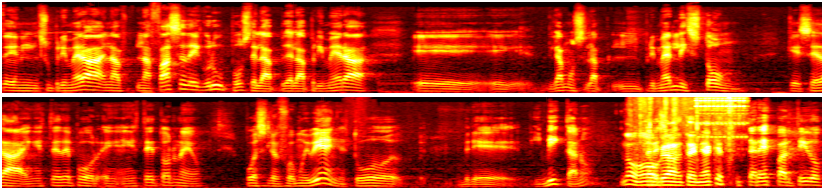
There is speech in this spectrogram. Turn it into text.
en su primera, en la, la fase de grupos de la, de la primera, eh, eh, digamos, la- el primer listón que se da en este deporte, en, en este torneo, pues le fue muy bien, estuvo eh, invicta, ¿no? No, Tres- obviamente tenía que. tres partidos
